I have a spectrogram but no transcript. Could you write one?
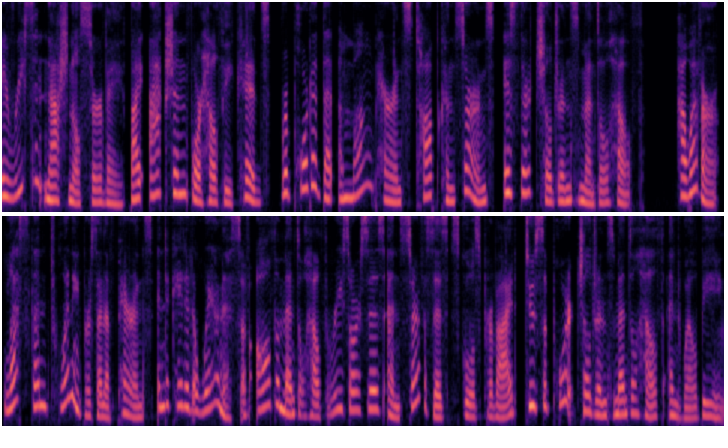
A recent national survey by Action for Healthy Kids reported that among parents' top concerns is their children's mental health. However, less than 20% of parents indicated awareness of all the mental health resources and services schools provide to support children's mental health and well being.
